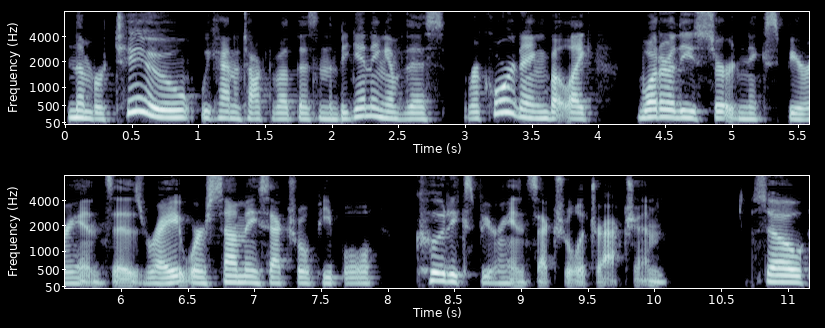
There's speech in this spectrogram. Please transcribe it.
number two, we kind of talked about this in the beginning of this recording, but like, what are these certain experiences, right? Where some asexual people could experience sexual attraction. So,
